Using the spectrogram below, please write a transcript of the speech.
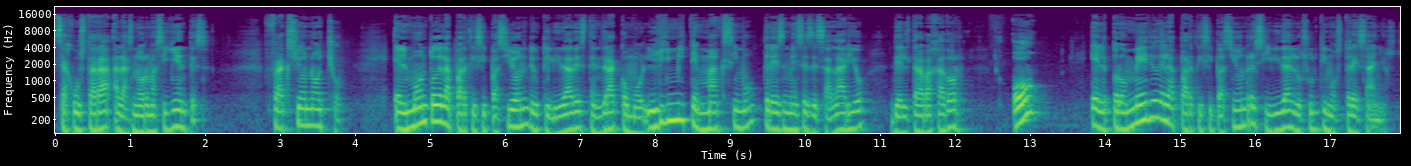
se ajustará a las normas siguientes. Fracción 8 el monto de la participación de utilidades tendrá como límite máximo tres meses de salario del trabajador o el promedio de la participación recibida en los últimos tres años.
